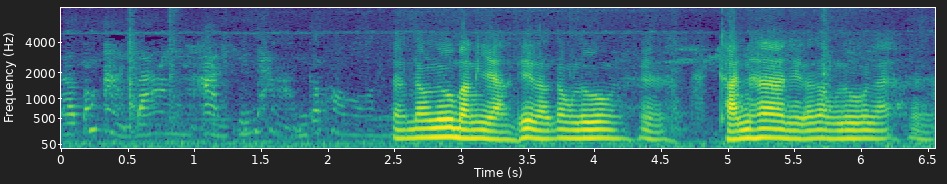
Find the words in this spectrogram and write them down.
เราต้องอ่านบ้างค่ะอ่านพื้นฐานก็พอแต่ต้องรู้บางอย่างที่เราต้องรู้เออขันธ์ห้านี่เราต้องรู้แล้วเออ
